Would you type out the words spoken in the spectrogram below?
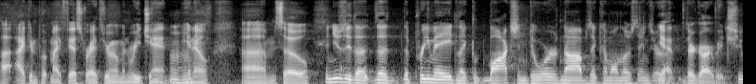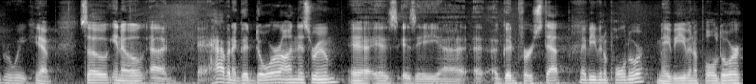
uh, I can put my fist right through them and reach in. Mm-hmm. You know, um, so And usually the, the, the pre-made like locks and door knobs that come on those things are yeah, they're garbage. super weak. Yep. So you know, uh, having a good door on this room uh, is is a uh, a a good first step. Maybe even a pull door. Maybe even a pull door.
